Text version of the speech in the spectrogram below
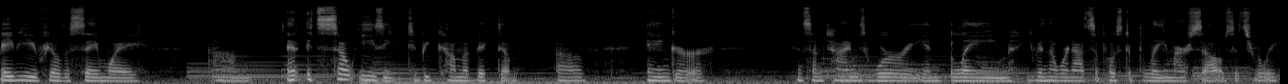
Maybe you feel the same way. Um, and it's so easy to become a victim of anger and sometimes worry and blame, even though we're not supposed to blame ourselves. It's really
